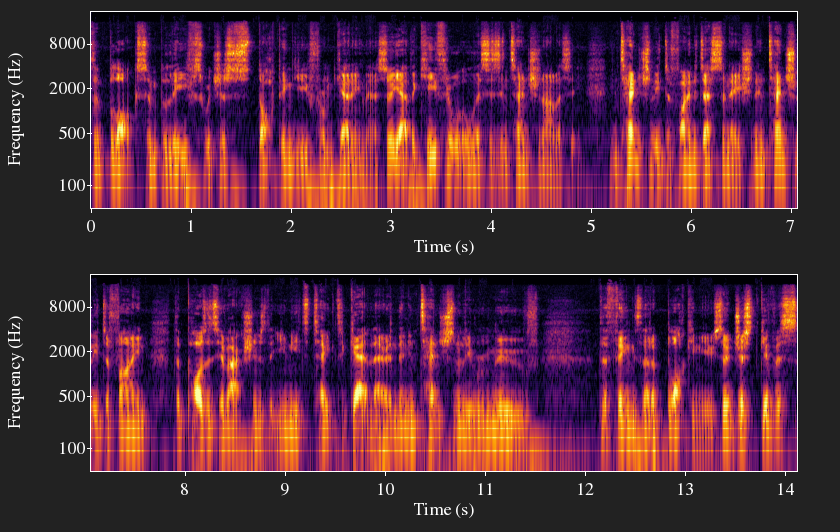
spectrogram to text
the blocks and beliefs which are stopping you from getting there. So yeah, the key through all this is intentionality. Intentionally define a destination, intentionally define the positive actions that you need to take to get there, and then intentionally remove the things that are blocking you. So just give us,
